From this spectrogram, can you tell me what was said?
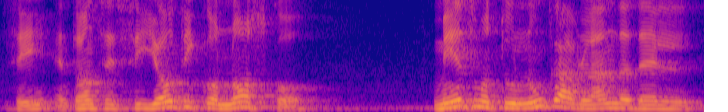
¿sí? Entonces, si yo te conozco, mismo tú nunca hablando del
